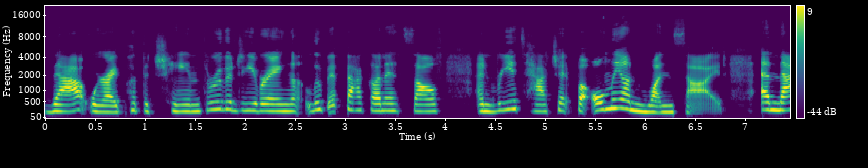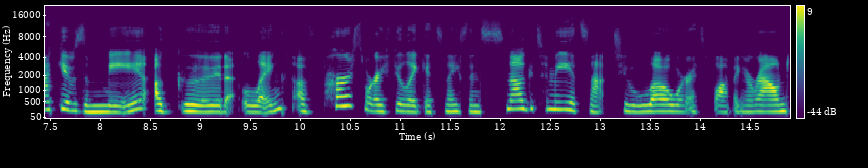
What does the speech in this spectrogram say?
that where I put the chain through the D ring, loop it back on itself, and reattach it, but only on one side. And that gives me a good length of purse where I feel like it's nice and snug to me. It's not too low where it's flopping around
